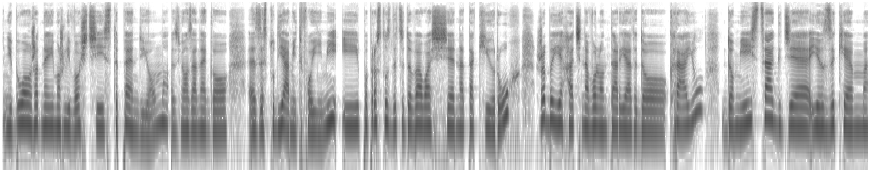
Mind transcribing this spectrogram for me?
nie było żadnej możliwości stypendium związanego ze studiami Twoimi i po prostu zdecydowałaś się na taki ruch, żeby jechać na wolontariat do kraju, do miejsca, gdzie językiem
